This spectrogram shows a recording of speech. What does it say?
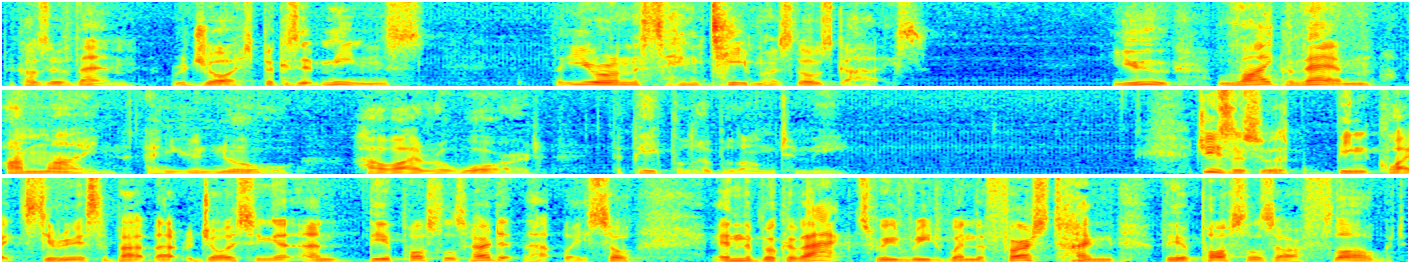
because of them, rejoice, because it means that you're on the same team as those guys. You, like them, are mine, and you know how I reward the people who belong to me. Jesus was being quite serious about that rejoicing, and the apostles heard it that way. So in the book of Acts, we read when the first time the apostles are flogged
